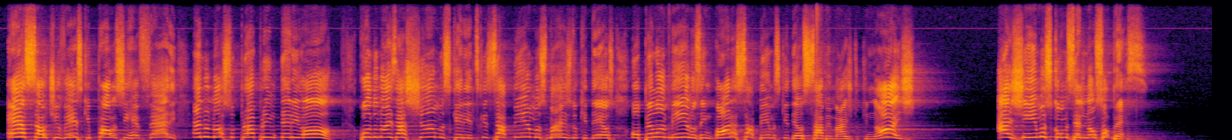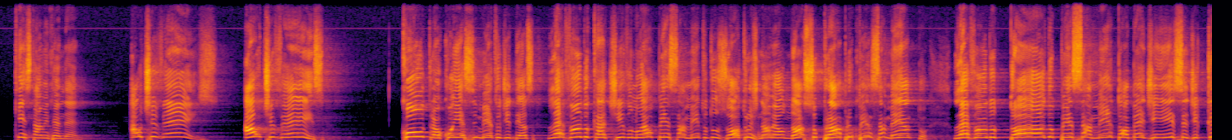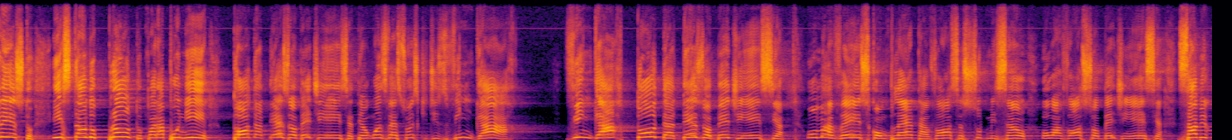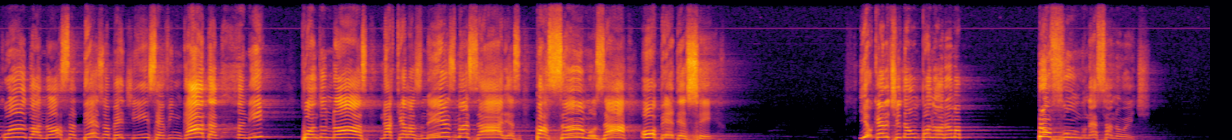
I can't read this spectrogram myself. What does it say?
Essa altivez que Paulo se refere é no nosso próprio interior. Quando nós achamos, queridos, que sabemos mais do que Deus, ou pelo menos, embora sabemos que Deus sabe mais do que nós, agimos como se Ele não soubesse. Quem está me entendendo? Altivez, altivez contra o conhecimento de Deus, levando cativo não é o pensamento dos outros, não, é o nosso próprio pensamento levando todo pensamento à obediência de Cristo e estando pronto para punir toda desobediência. Tem algumas versões que diz vingar. Vingar toda desobediência, uma vez completa a vossa submissão ou a vossa obediência. Sabe quando a nossa desobediência é vingada, Dani? Quando nós, naquelas mesmas áreas, passamos a obedecer. E eu quero te dar um panorama profundo nessa noite.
